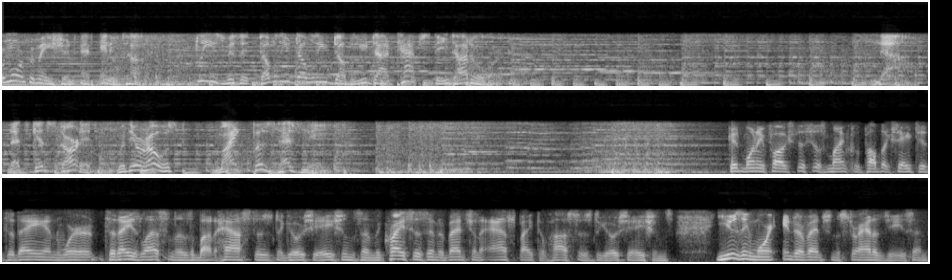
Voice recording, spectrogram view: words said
For more information at any time, please visit www.tapsti.org. Now, let's get started with your host, Mike Pozzesny. Good morning, folks. This is Michael, Public Safety Today, and where today's lesson is about hostage negotiations and the crisis intervention aspect of hostage negotiations using more intervention strategies. And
